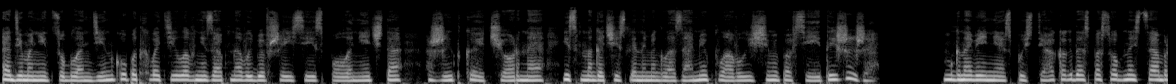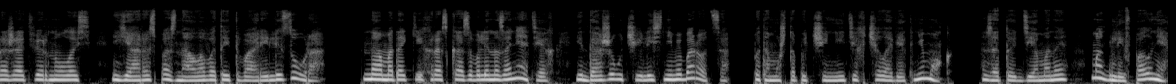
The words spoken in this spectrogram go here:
А демоницу-блондинку подхватила внезапно выбившееся из пола нечто жидкое, черное и с многочисленными глазами, плавающими по всей этой жиже. Мгновение спустя, когда способность соображать вернулась, я распознала в этой твари Лизура. Нам о таких рассказывали на занятиях и даже учились с ними бороться, потому что подчинить их человек не мог. Зато демоны могли вполне.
